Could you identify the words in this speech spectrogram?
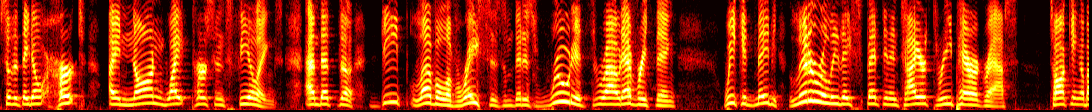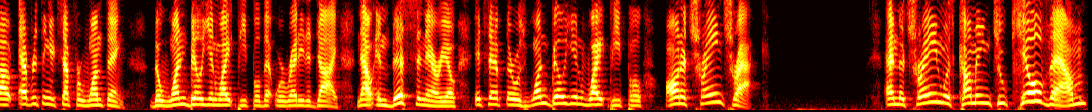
so that they don't hurt a non white person's feelings, and that the deep level of racism that is rooted throughout everything, we could maybe, literally, they spent an entire three paragraphs talking about everything except for one thing the 1 billion white people that were ready to die. Now, in this scenario, it said if there was 1 billion white people on a train track and the train was coming to kill them,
